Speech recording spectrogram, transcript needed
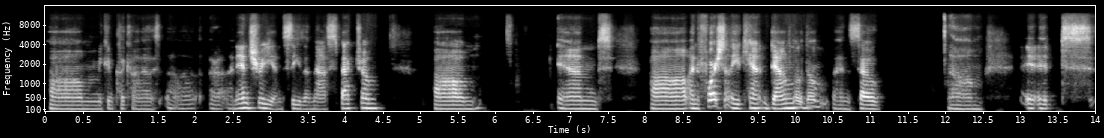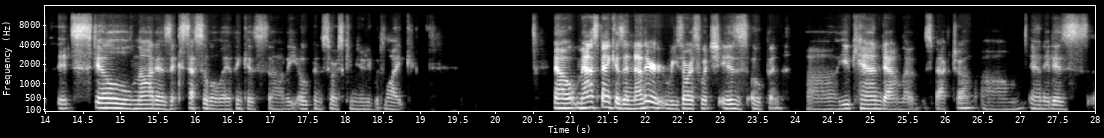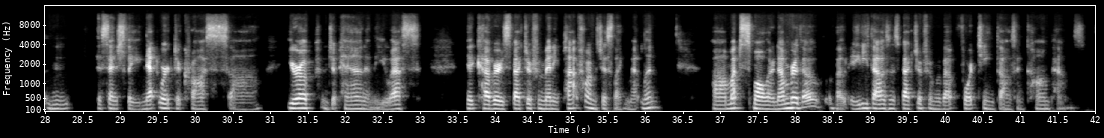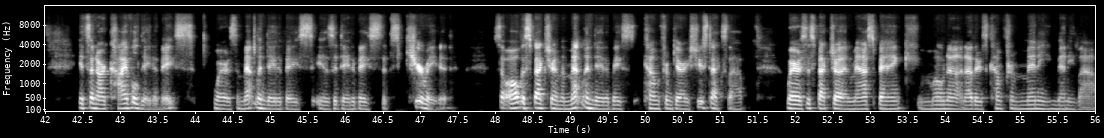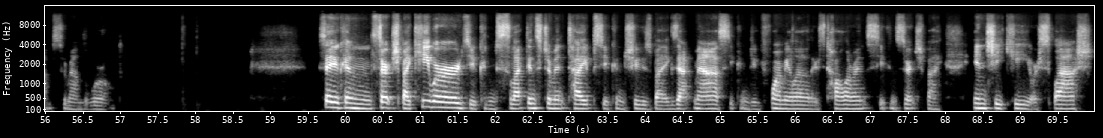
Um, you can click on a, uh, an entry and see the mass spectrum. Um, and uh, unfortunately, you can't download them. And so um, it, it's still not as accessible, I think, as uh, the open source community would like. Now, MassBank is another resource which is open. Uh, you can download Spectra, um, and it is essentially networked across uh, Europe and Japan and the US. It covers Spectra from many platforms, just like Metlin. A much smaller number, though, about 80,000 Spectra from about 14,000 compounds. It's an archival database, whereas the METLIN database is a database that's curated. So all the Spectra in the METLIN database come from Gary Siuzdak's lab, whereas the Spectra in MassBank, MONA, and others come from many, many labs around the world. So you can search by keywords, you can select instrument types, you can choose by exact mass, you can do formula, there's tolerance, you can search by InChI key or splash,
